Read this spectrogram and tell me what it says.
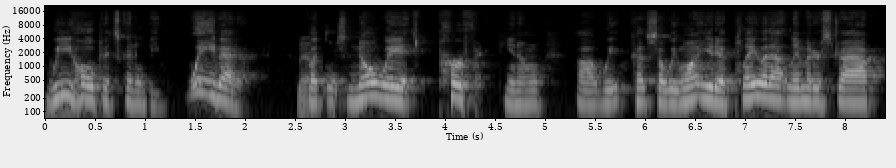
we hope it's going to be way better, Yeah. but there's no way it's perfect. You know, uh, we so we want you to play with that limiter strap.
